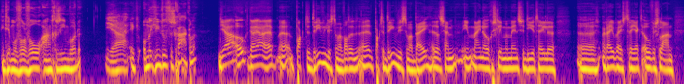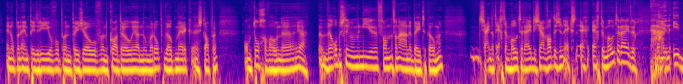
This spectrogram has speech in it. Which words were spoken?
niet helemaal voor vol aangezien worden? Ja, ik, Omdat je niet hoeft te schakelen? Ja, ook. Nou ja, hè, eh, pak de driewielers er maar, wat, eh, pak de driewielers er maar bij. Eh, Dat zijn in mijn ogen slimme mensen die het hele eh rijbewijstraject overslaan. En op een MP3 of op een Peugeot of een Quadro, ja, noem maar op, welk merk eh, stappen. Om toch gewoon eh, ja, wel op een slimme manier van, van A naar B te komen. Zijn dat echte motorrijders? Ja, wat is een echte, echt- echte motorrijder? Die een,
